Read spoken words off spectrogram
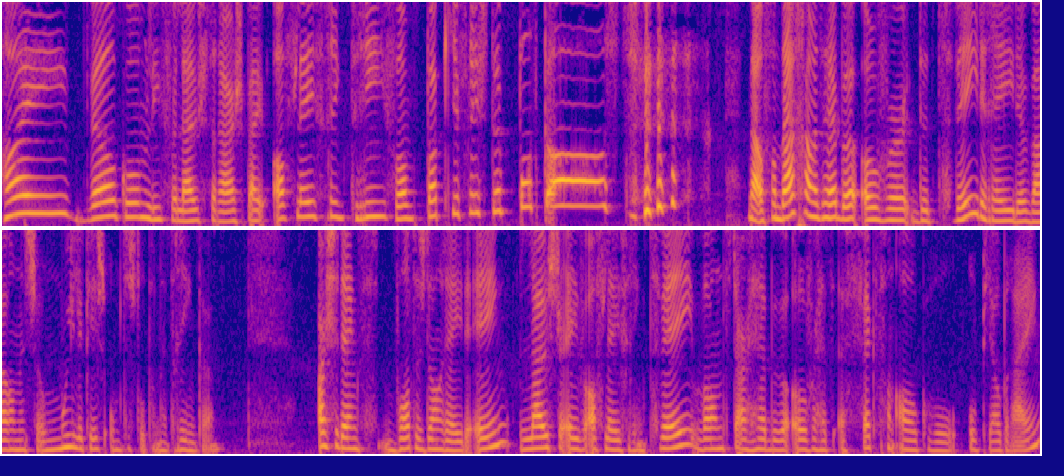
Hi, welkom lieve luisteraars bij aflevering 3 van Pak je Fris de podcast. nou, vandaag gaan we het hebben over de tweede reden waarom het zo moeilijk is om te stoppen met drinken. Als je denkt, wat is dan reden 1? Luister even aflevering 2, want daar hebben we over het effect van alcohol op jouw brein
